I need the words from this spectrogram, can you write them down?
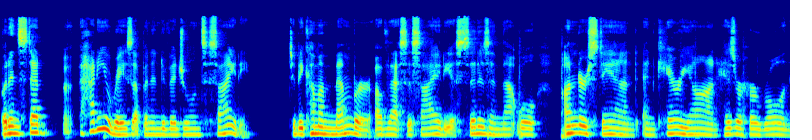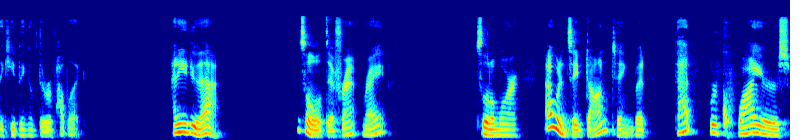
But instead, uh, how do you raise up an individual in society to become a member of that society, a citizen that will understand and carry on his or her role in the keeping of the republic? How do you do that? It's a little different, right? It's a little more, I wouldn't say daunting, but requires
